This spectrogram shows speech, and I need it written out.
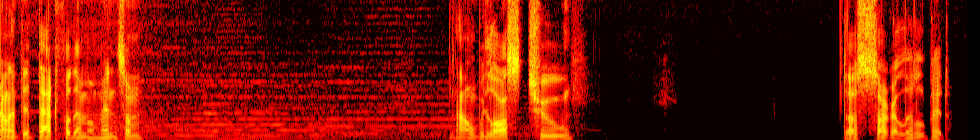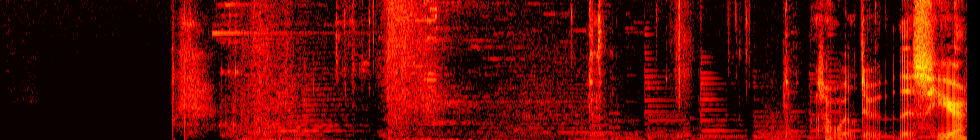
Kinda did that for the momentum. Now we lost two. Does suck a little bit. So we'll do this here.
